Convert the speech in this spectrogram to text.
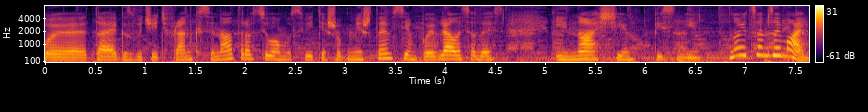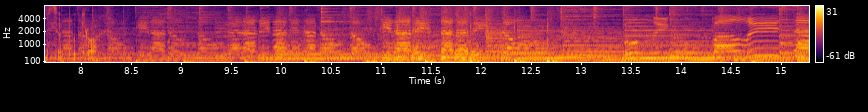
е, так як звучить Френк Сінатра в цілому світі, щоб між тим всім появлялися десь і наші пісні. Ну і цим займаємося потрохи. Вони купалися,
